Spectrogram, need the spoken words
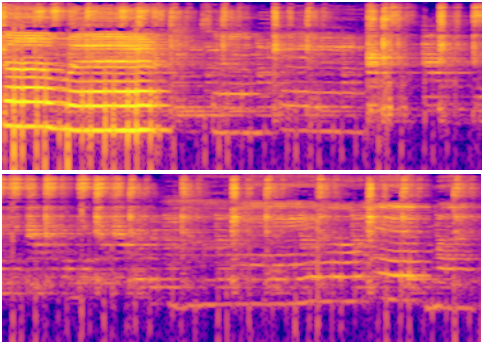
somewhere. somewhere.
